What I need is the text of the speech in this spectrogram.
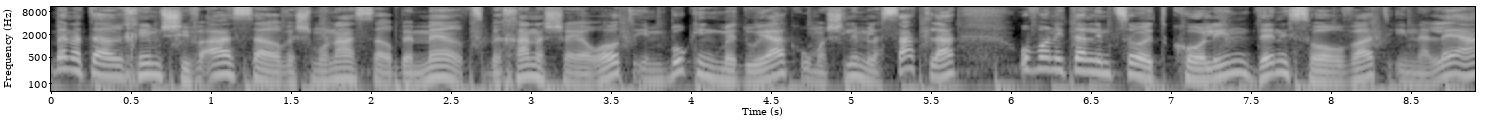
בין התאריכים 17 ו-18 במרץ בחאן השיירות עם booking מדויק ומשלים לסאטלה, ובו ניתן למצוא את קולין, דניס הורוואט, אינלאה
